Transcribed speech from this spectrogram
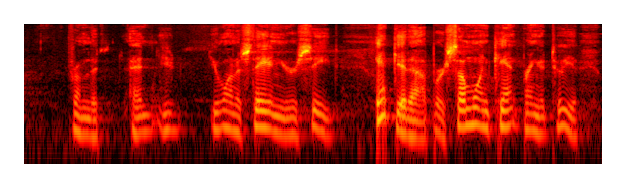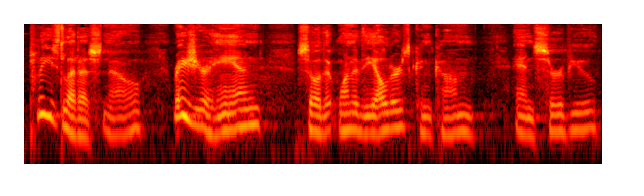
from the and you you want to stay in your seat, can't get up or someone can't bring it to you, please let us know. Raise your hand so that one of the elders can come and serve you.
